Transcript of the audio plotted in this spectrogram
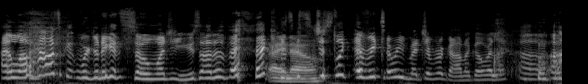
I love how it's we're gonna get so much use out of that. I know. It's just like every time we mention McGonagall, we're like, oh.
